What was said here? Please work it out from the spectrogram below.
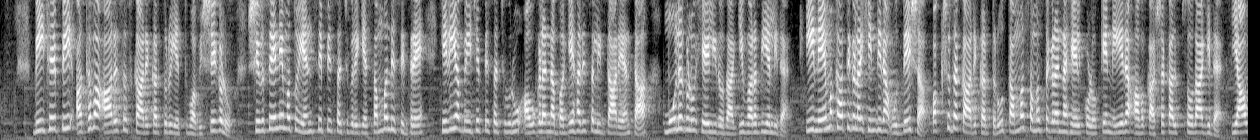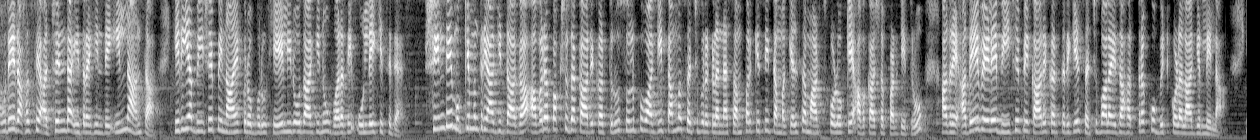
ಬಿಜೆಪಿ ಅಥವಾ ಆರ್ಎಸ್ಎಸ್ ಕಾರ್ಯಕರ್ತರು ಎತ್ತುವ ವಿಷಯಗಳು ಶಿವಸೇನೆ ಮತ್ತು ಎನ್ಸಿಪಿ ಸಚಿವರಿಗೆ ಸಂಬಂಧಿಸಿದ್ರೆ ಹಿರಿಯ ಬಿಜೆಪಿ ಸಚಿವರು ಅವುಗಳನ್ನು ಬಗೆಹರಿಸಲಿದ್ದಾರೆ ಅಂತ ಮೂಲಗಳು ಹೇಳಿರೋದಾಗಿ ವರದಿಯಲ್ಲಿದೆ. ಈ ನೇಮಕಾತಿಗಳ ಹಿಂದಿನ ಉದ್ದೇಶ ಪಕ್ಷದ ಕಾರ್ಯಕರ್ತರು ತಮ್ಮ ಸಮಸ್ಯೆಗಳನ್ನ ಹೇಳ್ಕೊಳ್ಳೋಕೆ ನೇರ ಅವಕಾಶ ಕಲ್ಪಿಸೋದಾಗಿದೆ. ಯಾವುದೇ ರಹಸ್ಯ ಅಜೆಂಡಾ ಇದರ ಹಿಂದೆ ಇಲ್ಲ ಅಂತ ಹಿರಿಯ ಬಿಜೆಪಿ ನಾಯಕರೊಬ್ಬರು ಹೇಳಿರೋದಾಗಿಯೂ ವರದಿ ಉಲ್ಲೇಖಿಸಿದೆ. ಶಿಂದೆ ಮುಖ್ಯಮಂತ್ರಿಯಾಗಿದ್ದಾಗ ಅವರ ಪಕ್ಷದ ಕಾರ್ಯಕರ್ತರು ಸುಲಭವಾಗಿ ತಮ್ಮ ಸಚಿವರುಗಳನ್ನು ಸಂಪರ್ಕಿಸಿ ತಮ್ಮ ಕೆಲಸ ಮಾಡಿಸ್ಕೊಳ್ಳೋಕೆ ಅವಕಾಶ ಪಡೆದಿದ್ರು. ಆದರೆ ಅದೇ ವೇಳೆ ಬಿಜೆಪಿ ಕಾರ್ಯಕರ್ತರಿಗೆ ಸಚಿವಾಲಯದ ಹತ್ರಕ್ಕೂ ಬಿಟ್ಕೊಳ್ಳಲಾಗಿರಲಿಲ್ಲ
